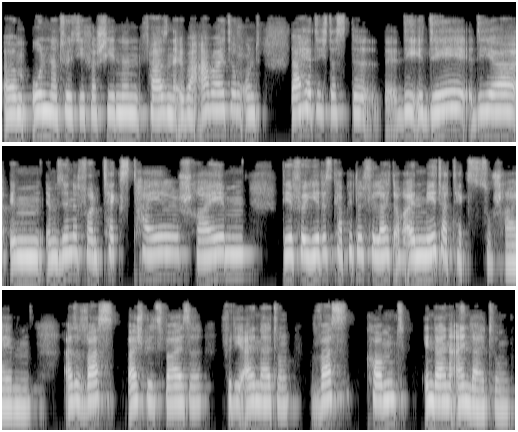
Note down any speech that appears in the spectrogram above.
ähm, und natürlich die verschiedenen Phasen der Überarbeitung. Und da hätte ich das, de, die Idee, dir im, im Sinne von Textteil schreiben, dir für jedes Kapitel vielleicht auch einen Metatext zu schreiben. Also was beispielsweise für die Einleitung, was kommt in deine Einleitung?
